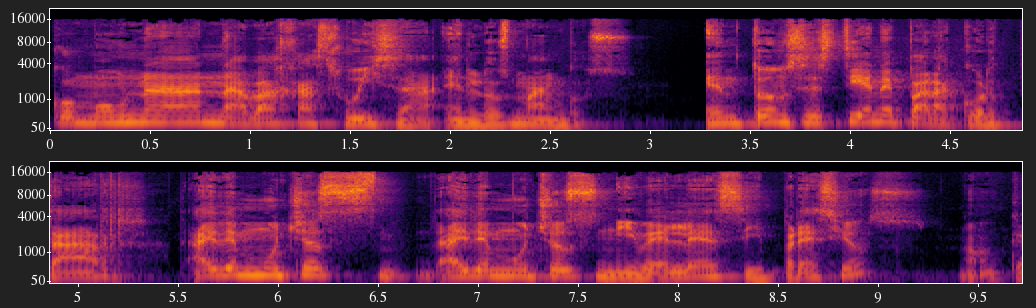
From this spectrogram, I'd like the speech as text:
como una navaja suiza en los mangos. Entonces tiene para cortar, hay de muchos, hay de muchos niveles y precios, ¿no? Ok.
